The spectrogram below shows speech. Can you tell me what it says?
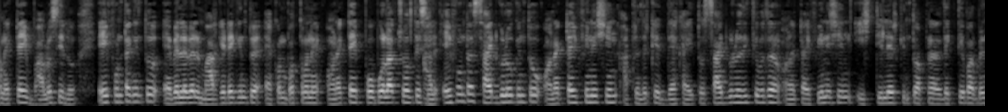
অনেকটাই ভালো ছিল। এই ফোনটা কিন্তু অ্যাভেলেবেল মার্কেটে কিন্তু এখন বর্তমানে অনেকটাই পপুলার চলতেছে। আর এই ফোনটার সাইডগুলো কিন্তু অনেকটাই ফিনিশিং আপনাদেরকে দেখাই। তো সাইডগুলো দেখতে পাচ্ছেন, অনেকটাই ফিনিশিং স্টিলের কিন্তু আপনারা দেখতে পারবেন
